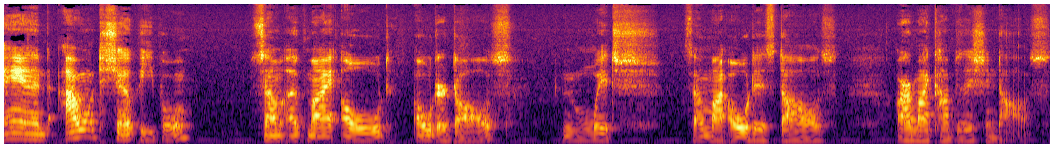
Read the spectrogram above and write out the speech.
And I want to show people some of my old, older dolls, which some of my oldest dolls are my composition dolls.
